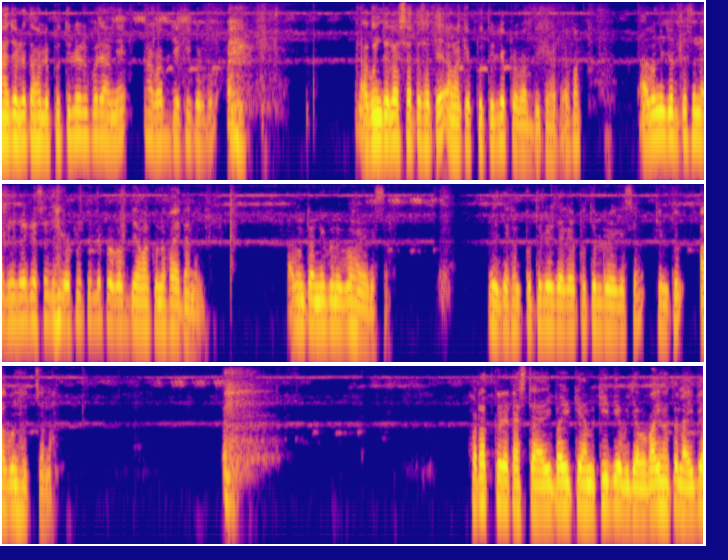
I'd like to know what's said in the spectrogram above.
না জ্বলে তাহলে পুতুলের উপরে আমি প্রভাব দিয়ে কী করব? আগুন জ্বলার সাথে সাথে আমাকে পুতুলে প্রভাব দিতে হবে। এখন আগুনই জ্বলতেছে না, যে জায়গায় সে জায়গায় পুতুলে প্রভাব দিয়ে আমার কোনো ফায়দা নাই। আগুনটা নিবু নিবু হয়ে গেছে। এই দেখুন, পুতুলের জায়গায় পুতুল রয়ে গেছে, কিন্তু আগুন হচ্ছে না। হঠাৎ করে কাজটা এই বাইকে আমি কী দিয়ে বুঝাবো? ভাই হয়তো লাইভে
